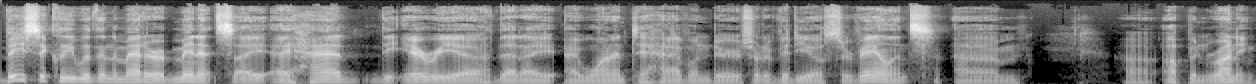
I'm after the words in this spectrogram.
basically, within the matter of minutes, I, I had the area that I, I wanted to have under sort of video surveillance um, uh, up and running.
